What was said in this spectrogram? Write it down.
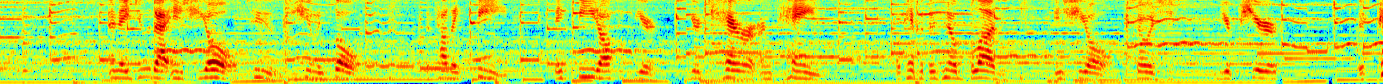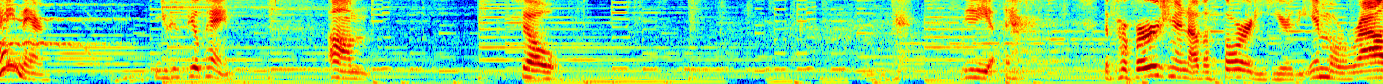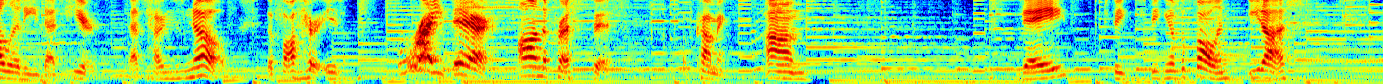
And they do that in Sheol too, to human souls. That's how they feed. They feed off of your your terror and pain. Okay, but there's no blood in Sheol. So it's just your pure there's pain there. You can feel pain. Um so the the perversion of authority here, the immorality that's here. That's how you know the Father is right there on the precipice of coming. Um, they, speaking of the fallen, eat us,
